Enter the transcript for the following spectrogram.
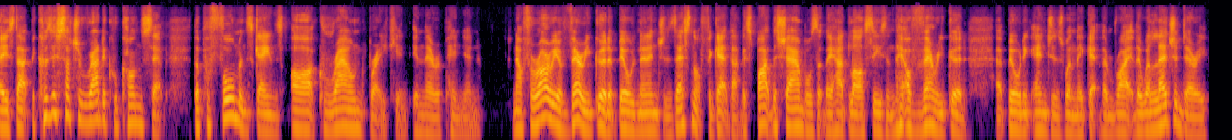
is that because it's such a radical concept, the performance gains are groundbreaking in their opinion. Now, Ferrari are very good at building engines. Let's not forget that. Despite the shambles that they had last season, they are very good at building engines when they get them right. They were legendary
